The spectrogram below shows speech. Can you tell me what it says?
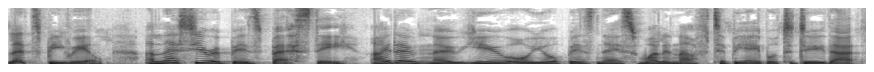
Let's be real. Unless you're a biz bestie, I don't know you or your business well enough to be able to do that.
